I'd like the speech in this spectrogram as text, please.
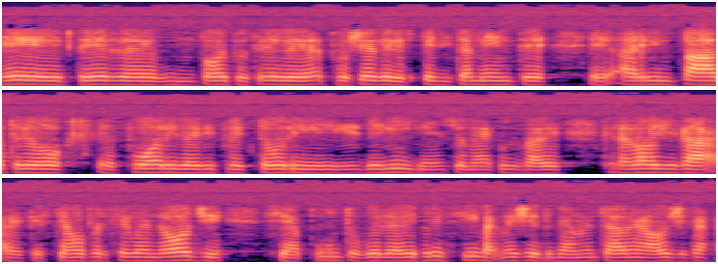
e per eh, poi poter procedere speditamente eh, al rimpatrio eh, fuori dai riflettori dei media. Insomma, ecco, mi pare che la logica che stiamo perseguendo oggi sia appunto quella repressiva, invece dobbiamo entrare nella logica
